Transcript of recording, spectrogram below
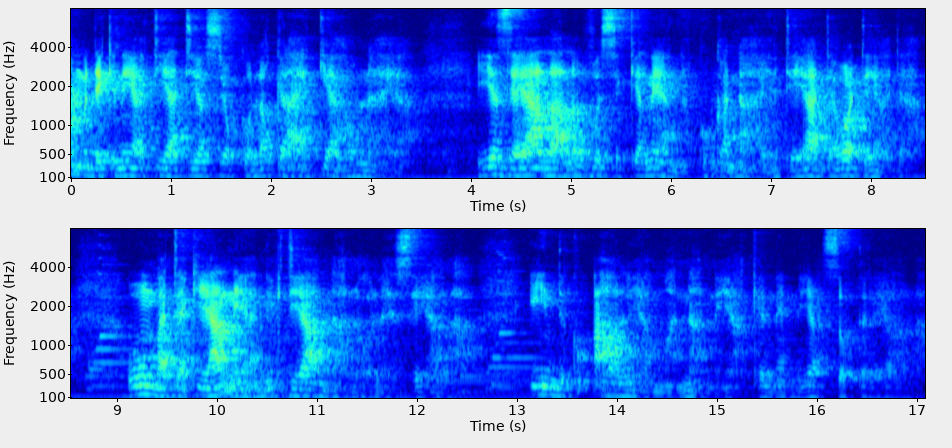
Umme tekeni tiedät jos joku loka äkkiä hunnaja. Ja se alla lopussa kenen kuka näin tiedä o tiedä. Umme teki ania nikti anna lolle siellä. Indiku alia manania kenen ja soteleala.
